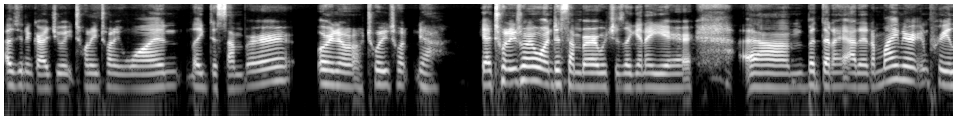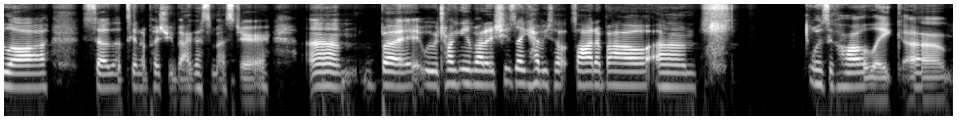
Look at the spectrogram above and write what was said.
I was going to graduate 2021 like December or no, no 2020 yeah yeah 2021 december which is like in a year um, but then i added a minor in pre-law so that's going to push me back a semester um, but we were talking about it she's like have you th- thought about um, what's it called like um,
